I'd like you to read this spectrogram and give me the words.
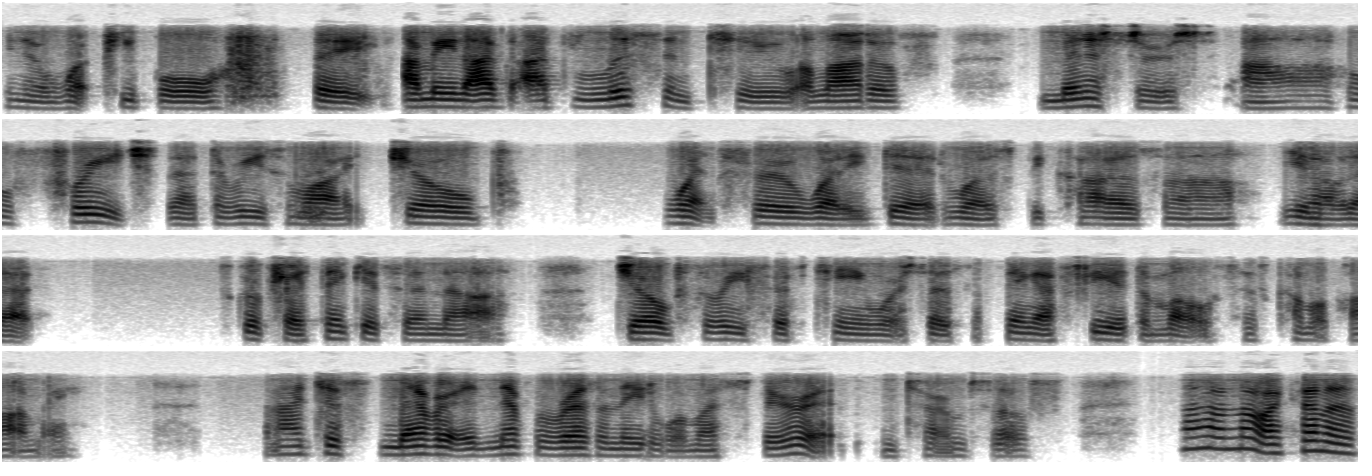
you know, what people say. I mean, I've I've listened to a lot of ministers uh, who preach that the reason why Job went through what he did was because uh, you know that scripture. I think it's in uh, Job three fifteen where it says, "The thing I feared the most has come upon me." And I just never, it never resonated with my spirit in terms of, I don't know. I kind of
